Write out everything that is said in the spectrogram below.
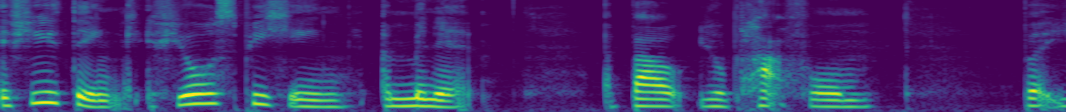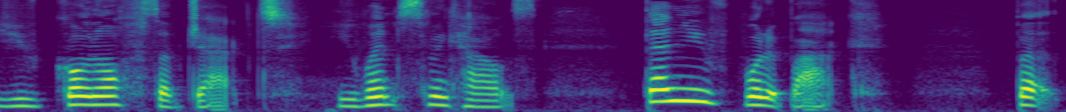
if you think, if you're speaking a minute about your platform, but you've gone off subject, you went to something else, then you've brought it back. But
